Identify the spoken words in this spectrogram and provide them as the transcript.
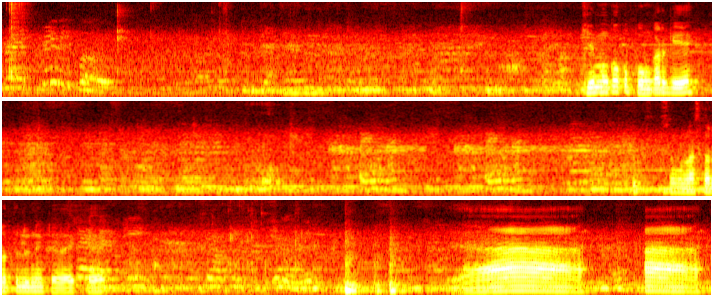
Bright creamy foam. Ki mengko kebongkar ki. Sebelas karo telune dhewek kek. Ya. Ah.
